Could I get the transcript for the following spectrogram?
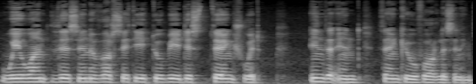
we want this university to be distinguished. In the end thank you for listening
